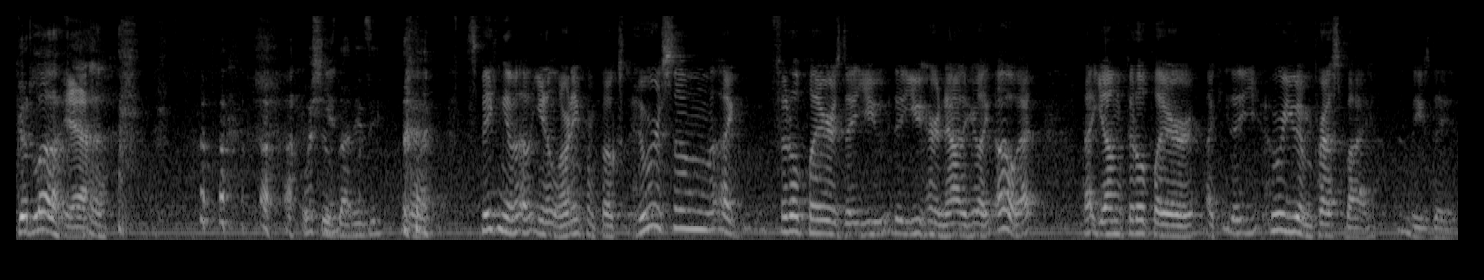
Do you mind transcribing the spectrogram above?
Good luck. Yeah. Wish it was that easy. Speaking of uh, you know learning from folks, who are some like fiddle players that you that you hear now that you're like, oh that that young fiddle player, like who are you impressed by these days?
